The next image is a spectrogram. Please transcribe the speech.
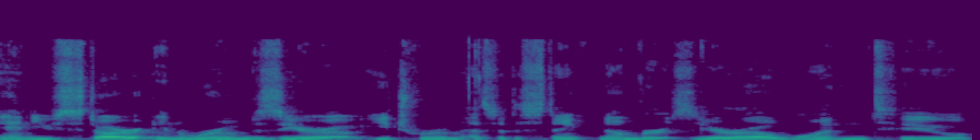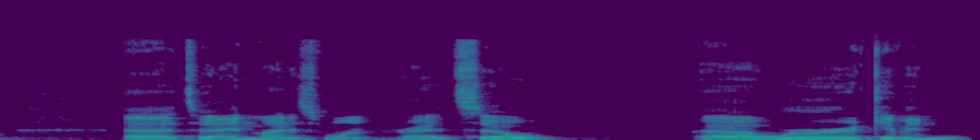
and you start in room 0. Each room has a distinct number, 0, 1, 2, uh, to n minus 1, right? So uh, we're given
